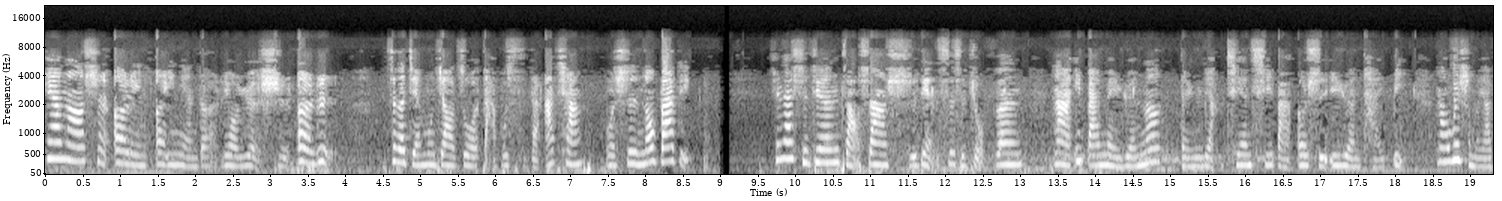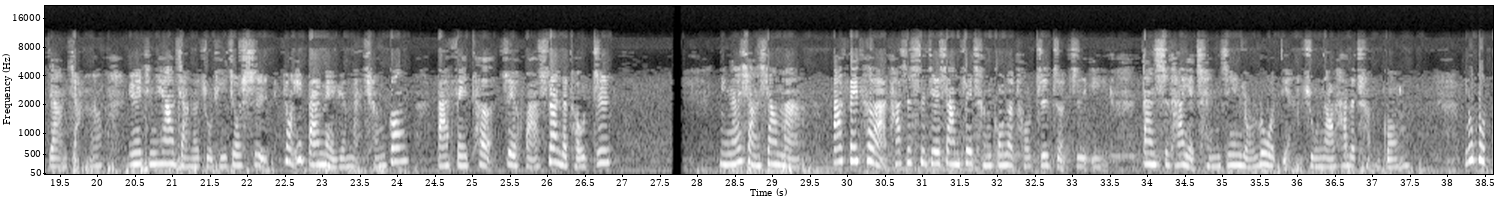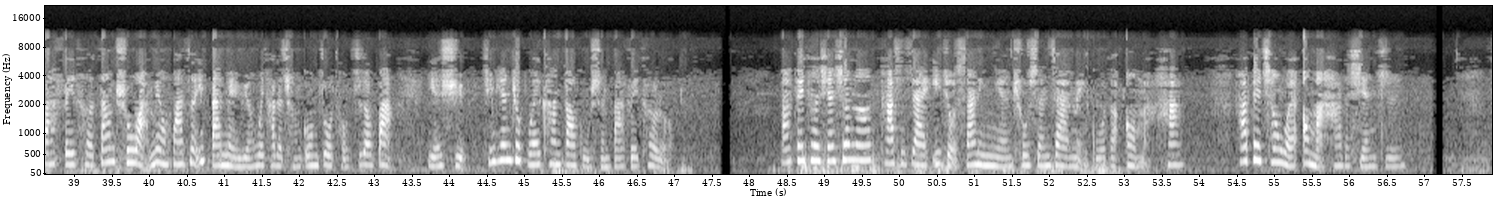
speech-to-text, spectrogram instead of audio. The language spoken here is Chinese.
今天呢是二零二一年的六月十二日，这个节目叫做《打不死的阿强》，我是 Nobody。现在时间早上十点四十九分，那一百美元呢等于两千七百二十一元台币。那为什么要这样讲呢？因为今天要讲的主题就是用一百美元买成功，巴菲特最划算的投资。你能想象吗？巴菲特啊，他是世界上最成功的投资者之一，但是他也曾经有弱点阻挠他的成功。如果巴菲特当初啊没有花这一百美元为他的成功做投资的话，也许今天就不会看到股神巴菲特了。巴菲特先生呢，他是在一九三零年出生在美国的奥马哈，他被称为奥马哈的先知。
